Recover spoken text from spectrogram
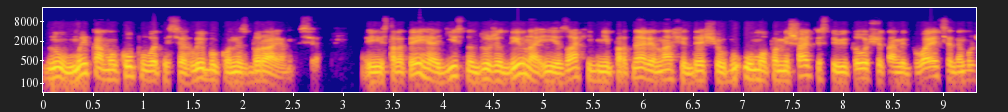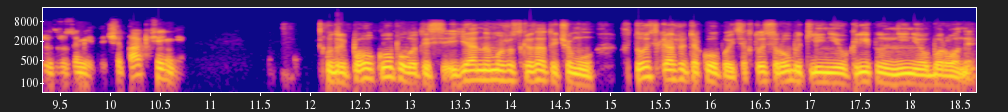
ну ми там окупуватися глибоко не збираємося. І стратегія дійсно дуже дивна, і західні партнери наші дещо в умопомішательстві від того, що там відбувається, не можуть зрозуміти, чи так, чи ні. Куди поокопуватись, я не можу сказати чому. Хтось кажуть, окопується, хтось робить лінії укріплень, лінії оборони.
